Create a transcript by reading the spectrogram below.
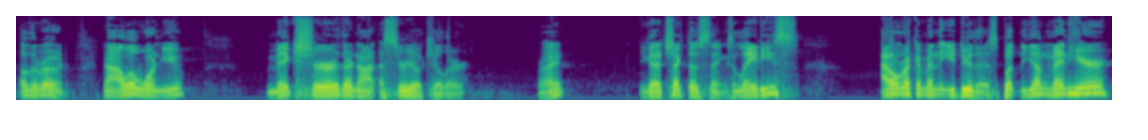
of the road. Now, I will warn you make sure they're not a serial killer, right? You got to check those things. Ladies, I don't recommend that you do this, but the young men here,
